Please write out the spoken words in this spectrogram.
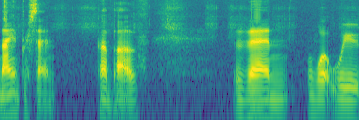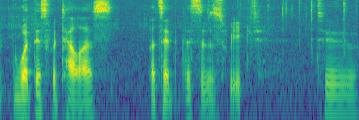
9% above, then what we what this would tell us, let's say this is week two,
